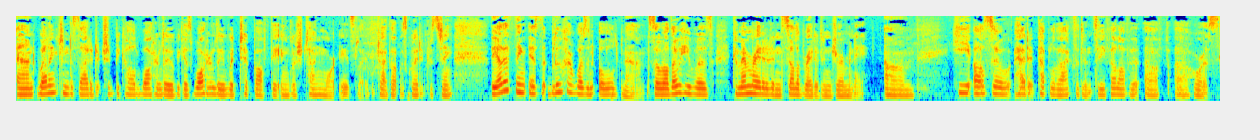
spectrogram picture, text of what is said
and Wellington decided it should be called Waterloo because Waterloo would tip off the English tongue more easily, which I thought was quite interesting. The other thing is that Blucher was an old man, so although he was commemorated and celebrated in Germany, um, he also had a couple of accidents. He fell off a, off a horse,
